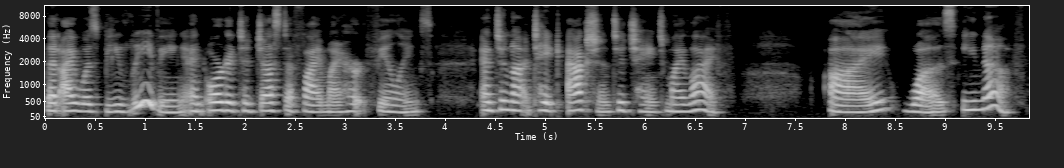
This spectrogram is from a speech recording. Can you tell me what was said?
that I was believing in order to justify my hurt feelings and to not take action to change my life. I was enough.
